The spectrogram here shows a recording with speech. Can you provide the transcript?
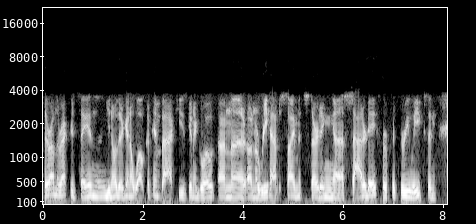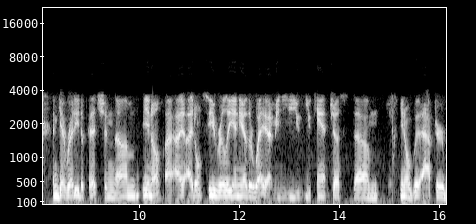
they're on the record saying, you know, they're going to welcome him back. He's going to go out on a, on a rehab assignment starting uh, Saturday for for three weeks and and get ready to pitch. And um, you know, I I don't see really any other way. I mean, you you can't just um, you know, after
